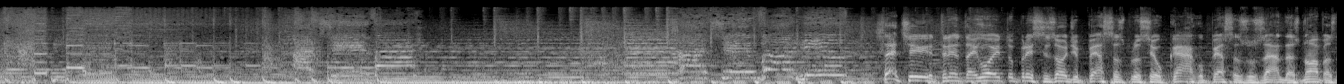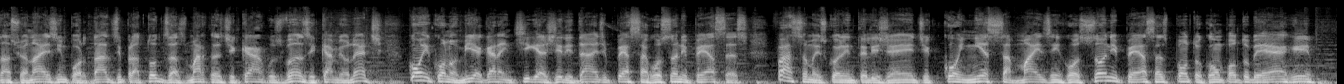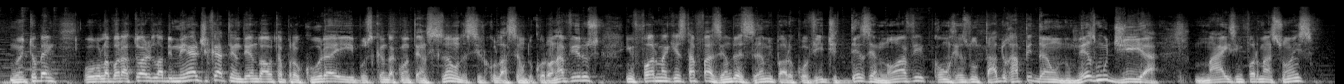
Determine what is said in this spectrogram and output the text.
News. 738 precisou de peças para o seu carro, peças usadas, novas, nacionais, importadas e para todas as marcas de carros, vans e caminhonete, com economia, garantia e agilidade. Peça Rossoni Peças. Faça uma escolha inteligente. Conheça mais em rossonepeças.com.br. Muito bem. O laboratório Lab Médica, atendendo alta procura e buscando a contenção da circulação do coronavírus, informa que está fazendo exame para o Covid-19 com resultado rapidão, no mesmo dia. Mais informações.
